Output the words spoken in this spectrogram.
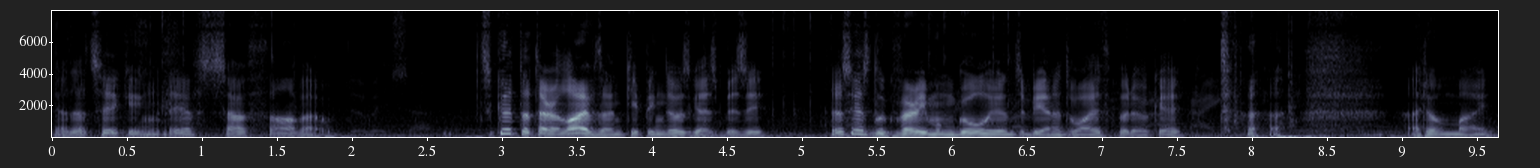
Yeah, they're taking... They have South Tharbad. It's good that they're alive then, keeping those guys busy. Those guys look very Mongolian to be Enedwaith, but okay. I don't mind.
